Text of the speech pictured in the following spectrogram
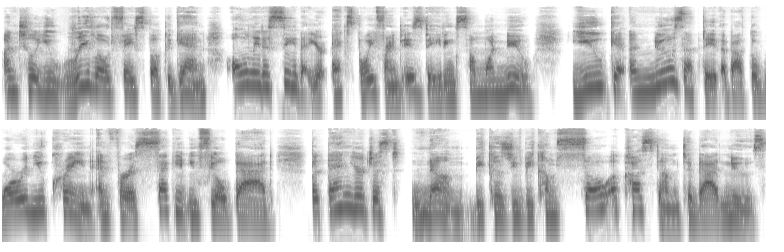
until you reload Facebook again, only to see that your ex-boyfriend is dating someone new. You get a news update about the war in Ukraine and for a second you feel bad, but then you're just numb because you've become so accustomed to bad news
